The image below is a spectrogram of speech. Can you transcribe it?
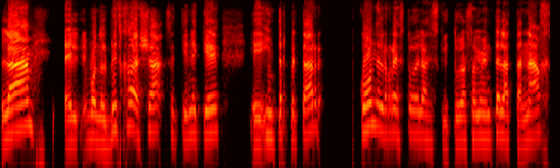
La, el, bueno, el Brit Hadashah se tiene que eh, interpretar con el resto de las escrituras, obviamente la Tanaj,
